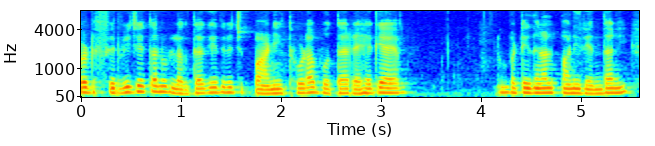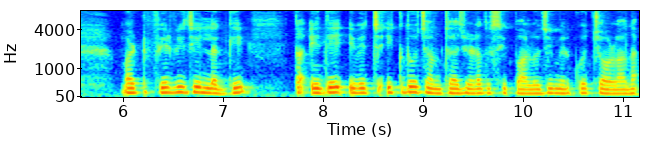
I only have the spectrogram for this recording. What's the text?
ਬਟ ਫਿਰ ਵੀ ਜੇ ਤੁਹਾਨੂੰ ਲੱਗਦਾ ਕਿ ਇਹਦੇ ਵਿੱਚ ਪਾਣੀ ਥੋੜਾ ਬਹੁਤਾ ਰਹਿ ਗਿਆ ਹੈ ਬਟ ਇਹਦੇ ਨਾਲ ਪਾਣੀ ਰਹਿੰਦਾ ਨਹੀਂ। ਬਟ ਫਿਰ ਵੀ ਜੇ ਲੱਗੇ ਤਾਂ ਇਹਦੇ ਵਿੱਚ ਇੱਕ ਦੋ ਚਮਚਾ ਜਿਹੜਾ ਤੁਸੀਂ ਪਾ ਲਓ ਜੀ, ਮੇਰੇ ਕੋਲ ਚੌਲਾਂ ਦਾ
